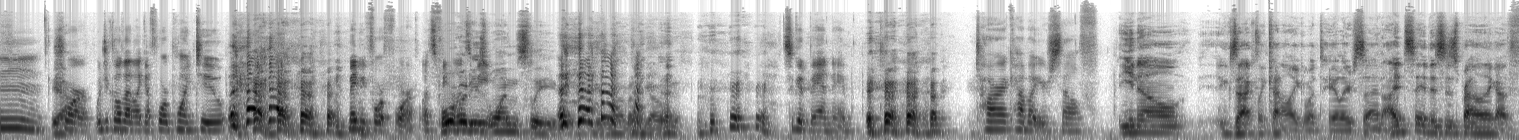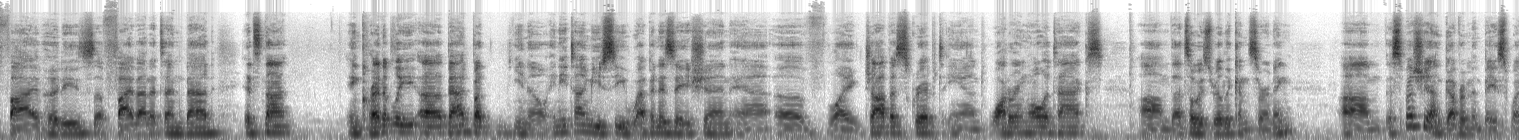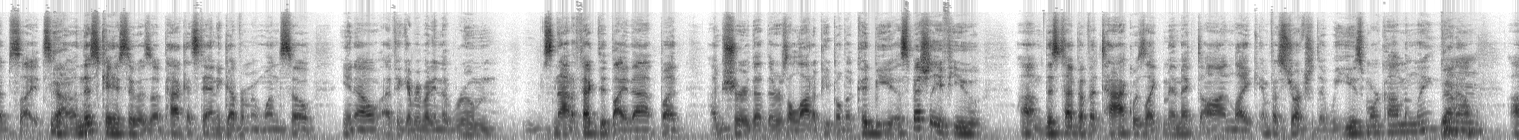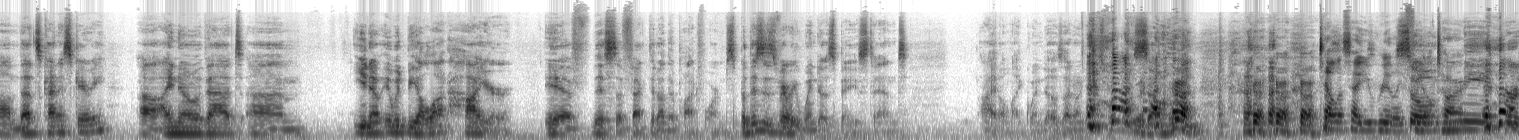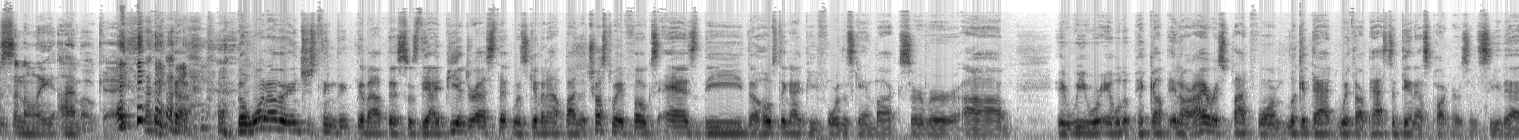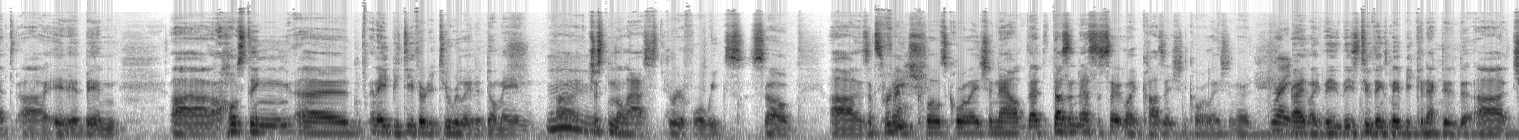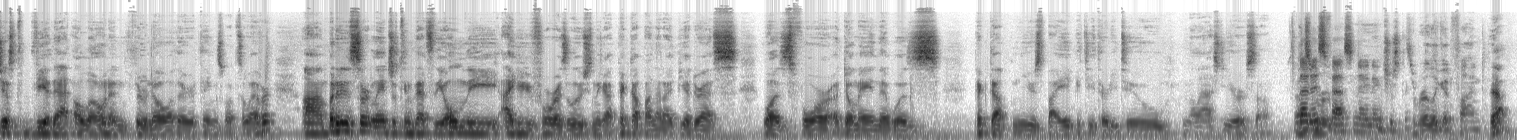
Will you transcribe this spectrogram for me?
Yeah. Sure. Would you call that like a 4.2? Maybe 4.4. Let's be Four let's hoodies, be- one sleeve. I think is what I'm gonna go with. It's a good band name. Tarek, how about yourself? You know, exactly kind of like what Taylor said. I'd say this is probably like a five hoodies, a five out of ten bad. It's not incredibly uh, bad, but you know, anytime you see weaponization of like JavaScript and watering hole attacks, um, that's always really concerning. Um, especially on government-based websites. You Yeah. know, in this case, it was a Pakistani government one, so you know, I think everybody in the room is not affected by that, but I'm sure that there's a lot of people that could be, especially if you um, this type of attack was like mimicked on like infrastructure that we use more commonly. Yeah. You know, um, that's kind of scary. Uh, I know that um, you know it would be a lot higher if this affected other platforms, but this is very Windows based, and I don't like Windows. I don't use Windows, so Tell us how you really so feel, Tarek. me personally, I'm okay. the one other interesting thing about this was the IP address that was given out by the Trustwave folks as the, the hosting IP for the Scanbox server. Um, we were able to pick up in our Iris platform, look at that with our passive DNS partners, and see that uh, it had been uh, hosting uh, an APT32 related domain uh, just in the last three or four weeks. So. Uh, there's a pretty fresh. close correlation. Now that doesn't necessarily like causation correlation, or Right. right? Like the, these two things may be connected uh, just via that alone and through no other things whatsoever. Um, but it is certainly interesting. That's the only IPv4 resolution that got picked up on that IP address was for a domain that was picked up and used by APT32 in the last year or so. That is really fascinating. it's a really good find. Yeah.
